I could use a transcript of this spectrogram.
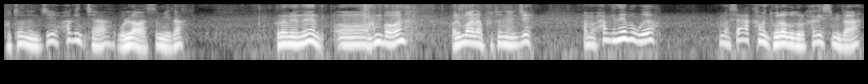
붙었는지 확인차 올라왔습니다. 그러면은 어, 한번 얼마나 붙었는지 한번 확인해 보고요. 한번 싹 한번 돌아보도록 하겠습니다.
